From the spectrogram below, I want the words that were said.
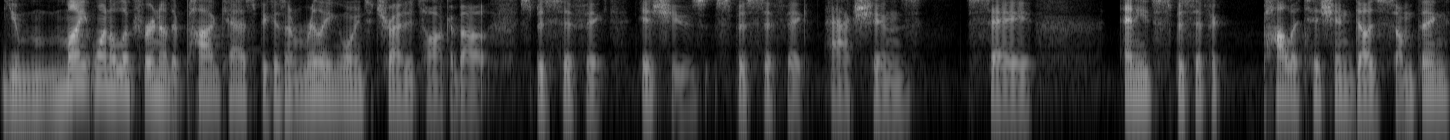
you might want to look for another podcast because I'm really going to try to talk about specific issues, specific actions, say any specific politician does something.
